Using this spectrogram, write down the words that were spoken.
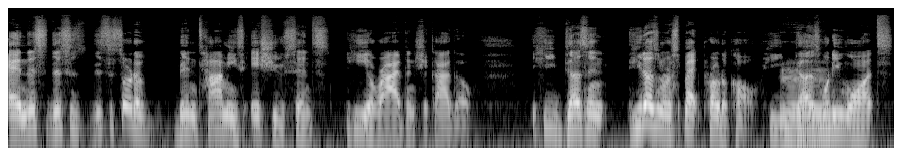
and this this is this has sort of been Tommy's issue since he arrived in Chicago. He doesn't he doesn't respect protocol. He does what he wants.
